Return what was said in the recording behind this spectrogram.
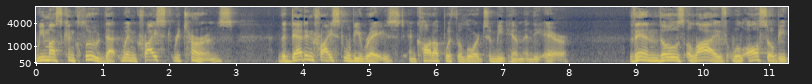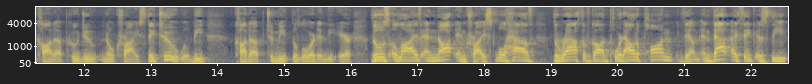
we must conclude that when Christ returns, the dead in Christ will be raised and caught up with the Lord to meet him in the air. Then those alive will also be caught up who do know Christ. They too will be caught up to meet the Lord in the air. Those alive and not in Christ will have the wrath of God poured out upon them. And that, I think, is the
